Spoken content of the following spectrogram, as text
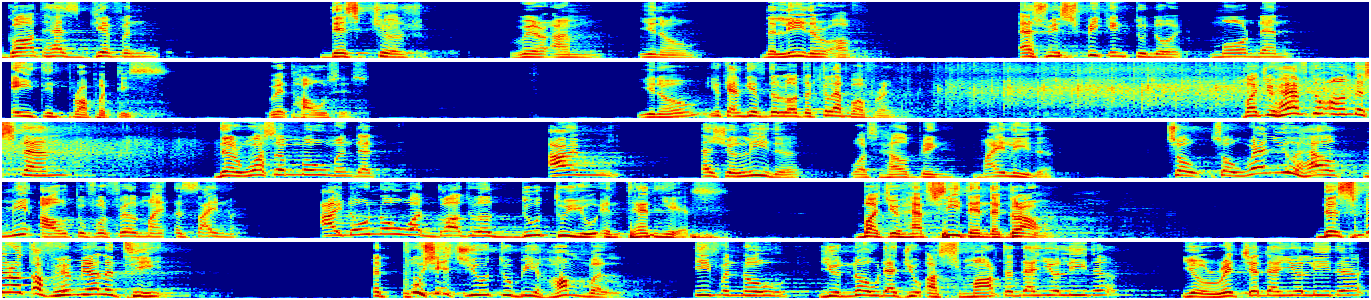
God has given this church where I'm, you know, the leader of, as we're speaking today, more than 18 properties with houses. You know, you can give the Lord a clap offering. But you have to understand there was a moment that I'm, as your leader, was helping my leader. So, so when you help me out to fulfill my assignment, I don't know what God will do to you in 10 years, but you have seed in the ground. The spirit of humility, it pushes you to be humble, even though you know that you are smarter than your leader, you're richer than your leader,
